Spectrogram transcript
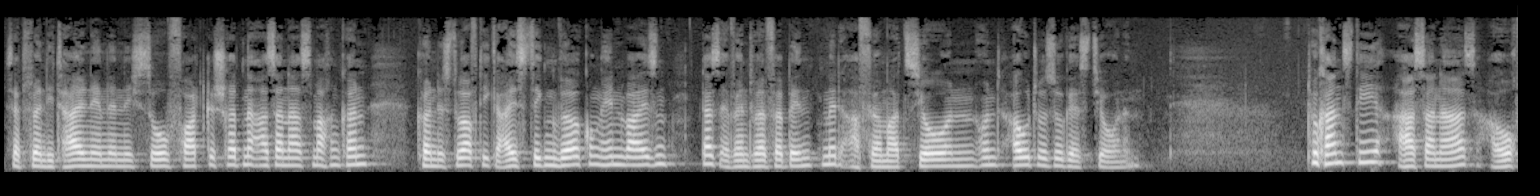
selbst wenn die Teilnehmenden nicht so fortgeschrittene Asanas machen können, könntest du auf die geistigen Wirkungen hinweisen, das eventuell verbinden mit Affirmationen und Autosuggestionen. Du kannst die Asanas auch,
